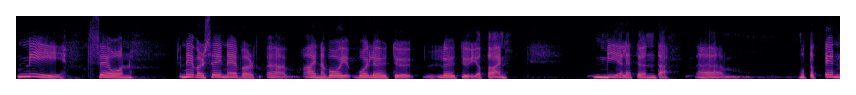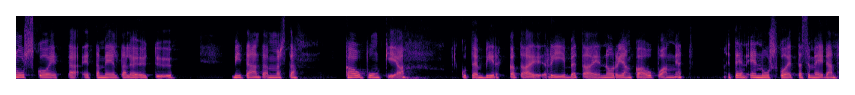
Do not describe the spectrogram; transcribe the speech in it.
niin se on. Never say never. Aina voi, voi löytyä, löytyä jotain mieletöntä, mutta en usko, että, että meiltä löytyy mitään tämmöistä kaupunkia, kuten Birkka tai Riibe tai Norjan kaupang. Et, en, en usko, että se meidän,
